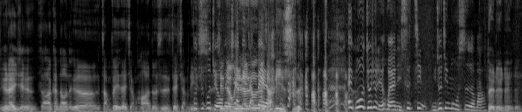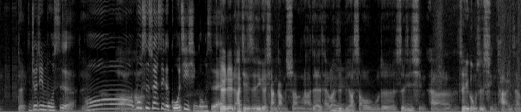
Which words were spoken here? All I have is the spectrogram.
原来以前大家看到那个长辈在讲话都是在讲历史，不知不觉我们现在变们都在长辈了讲历史。哎，不过九九年回来，你是进你就进牧师了吗？对对对对，对，你就进慕氏了？哦啊，慕氏算是一个国际型公司哎，对对，它其实是一个香港商啦，在台湾是嗯。比较少的设计型啊、设计公司形态这样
